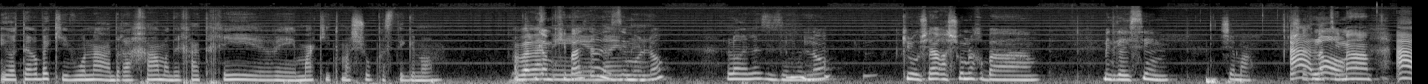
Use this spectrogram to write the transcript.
יותר בכיוון ההדרכה, מדריכת חי"ר, מ"כית, משהו בסגנון. אבל גם קיבלת על זה עדיין- זימון, לא? לא, אין לזה זימון. לא? כאילו שהיה רשום לך במתגייסים. שמה? אה, לא. מתאימה- אה,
